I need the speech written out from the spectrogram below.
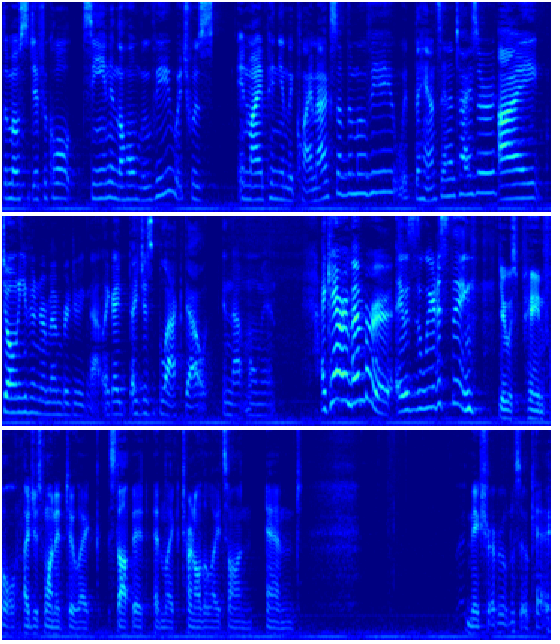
the most difficult scene in the whole movie, which was in my opinion the climax of the movie with the hand sanitizer, I don't even remember doing that. Like I, I just blacked out in that moment. I can't remember. It was the weirdest thing. It was painful. I just wanted to like stop it and like turn all the lights on and make sure everyone was okay.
